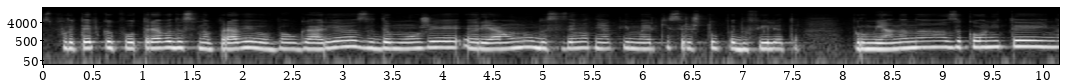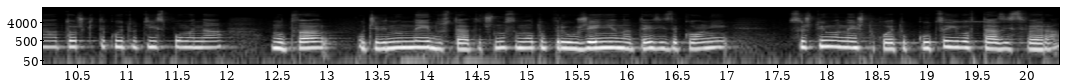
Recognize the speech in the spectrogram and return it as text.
Според теб какво трябва да се направи в България, за да може реално да се вземат някакви мерки срещу педофилията? Промяна на законите и на точките, които ти спомена, но това очевидно не е достатъчно. Самото приложение на тези закони също има нещо, което куца и в тази сфера.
